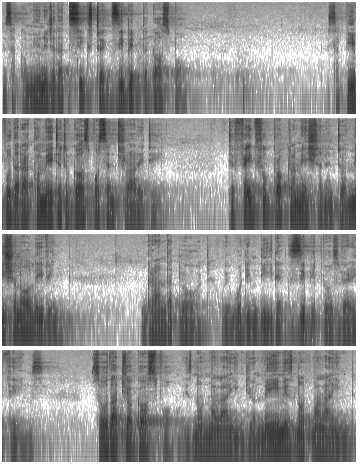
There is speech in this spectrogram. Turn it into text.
as a community that seeks to exhibit the gospel, as a people that are committed to gospel centrality, to faithful proclamation, and to a missional living. Grant that, Lord, we would indeed exhibit those very things so that your gospel is not maligned, your name is not maligned,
